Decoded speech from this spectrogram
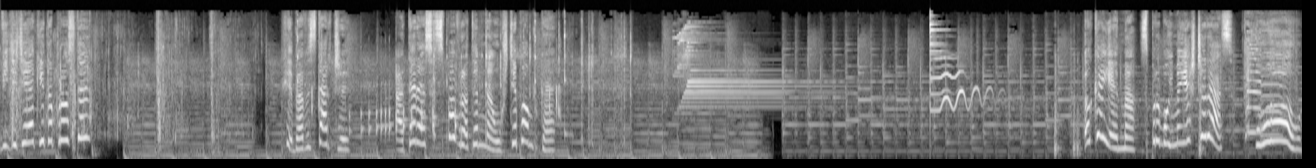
Widzicie, jakie to proste? Chyba wystarczy. A teraz z powrotem nałóżcie pompkę. Okej, Emma, spróbujmy jeszcze raz. Wow!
